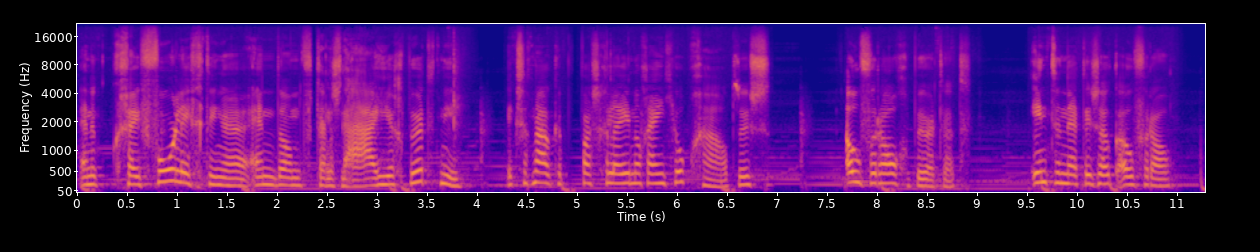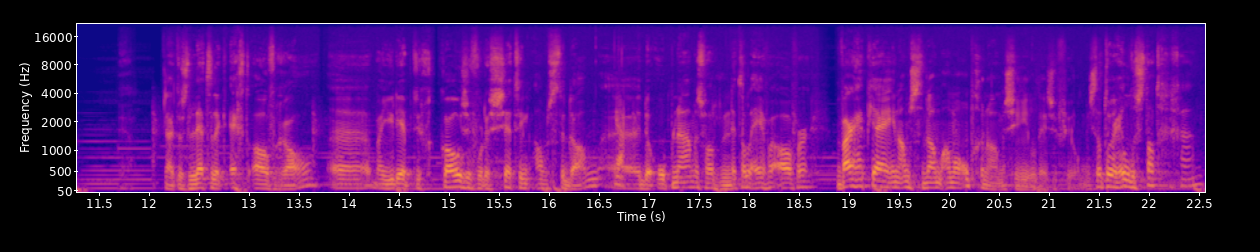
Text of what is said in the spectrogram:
En ik geef voorlichtingen en dan vertellen ze, nou, hier gebeurt het niet. Ik zeg, nou, ik heb pas geleden nog eentje opgehaald. Dus overal gebeurt het. Internet is ook overal. Nou, het is letterlijk echt overal. Eh, maar jullie hebben natuurlijk gekozen voor de setting Amsterdam. Eh, Ja. De opnames, we hadden het net al even over. Waar heb jij in Amsterdam allemaal opgenomen, Cyril, deze film? Is dat door heel de stad gegaan?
